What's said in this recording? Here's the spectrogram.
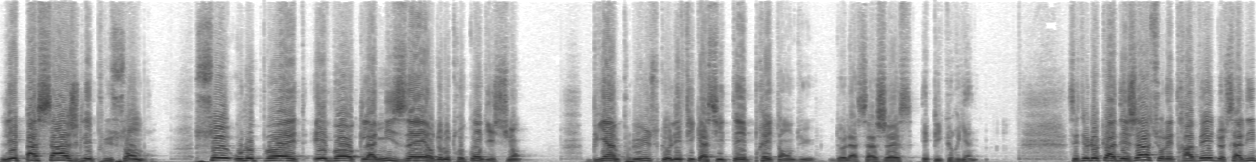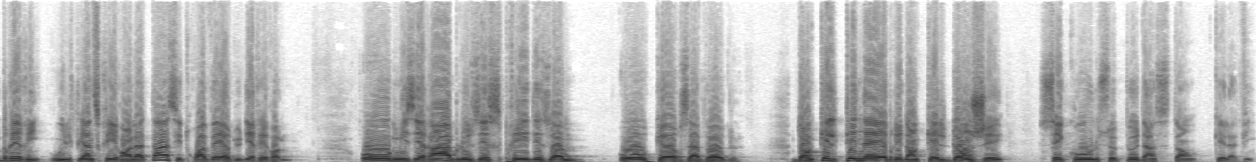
les passages les plus sombres, ceux où le poète évoque la misère de notre condition, bien plus que l'efficacité prétendue de la sagesse épicurienne. C'était le cas déjà sur les travées de sa librairie, où il fit inscrire en latin ces trois vers du Dererum. Ô misérables esprits des hommes, ô cœurs aveugles, dans quelles ténèbres et dans quel danger s'écoule ce peu d'instant qu'est la vie.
